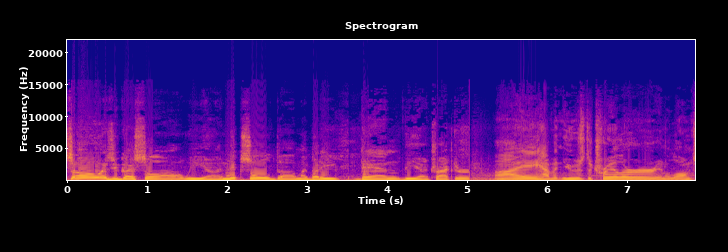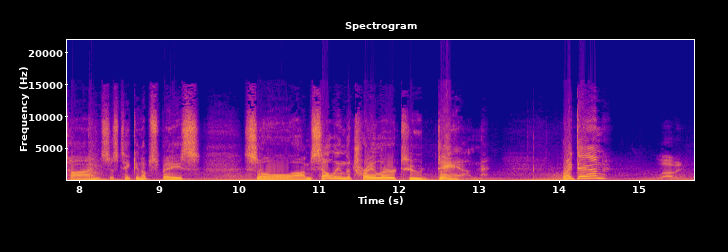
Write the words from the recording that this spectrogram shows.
So as you guys saw, we uh, Nick sold uh, my buddy Dan the uh, tractor. I haven't used the trailer in a long time. It's just taking up space. So uh, I'm selling the trailer to Dan. Right, Dan? Love it.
